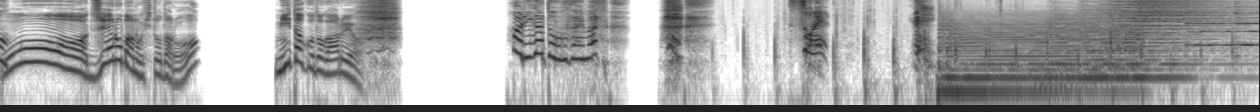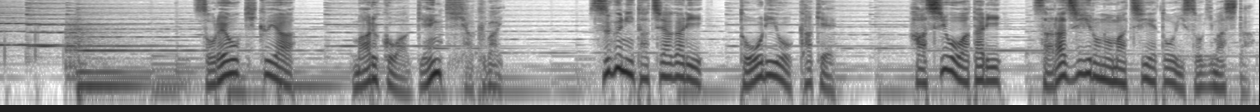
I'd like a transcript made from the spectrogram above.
ア人の。おお、ジェノバの人だろ？見たことがあるよ。ありがとうございます。それそれを聞くや、マルコは元気100倍。すぐに立ち上がり、通りをかけ、橋を渡り、サラジーロの町へと急ぎました。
